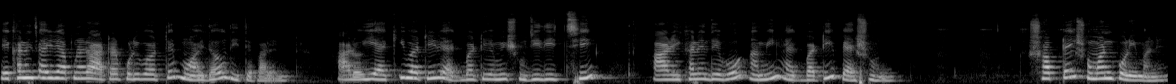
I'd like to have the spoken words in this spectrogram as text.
এখানে চাইলে আপনারা আটার পরিবর্তে ময়দাও দিতে পারেন। আর ওই একই বাটির এক বাটি আমি সুজি দিচ্ছি। আর এখানে দেব আমি এক বাটি বেসন। সবটাই সমান পরিমাণে।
